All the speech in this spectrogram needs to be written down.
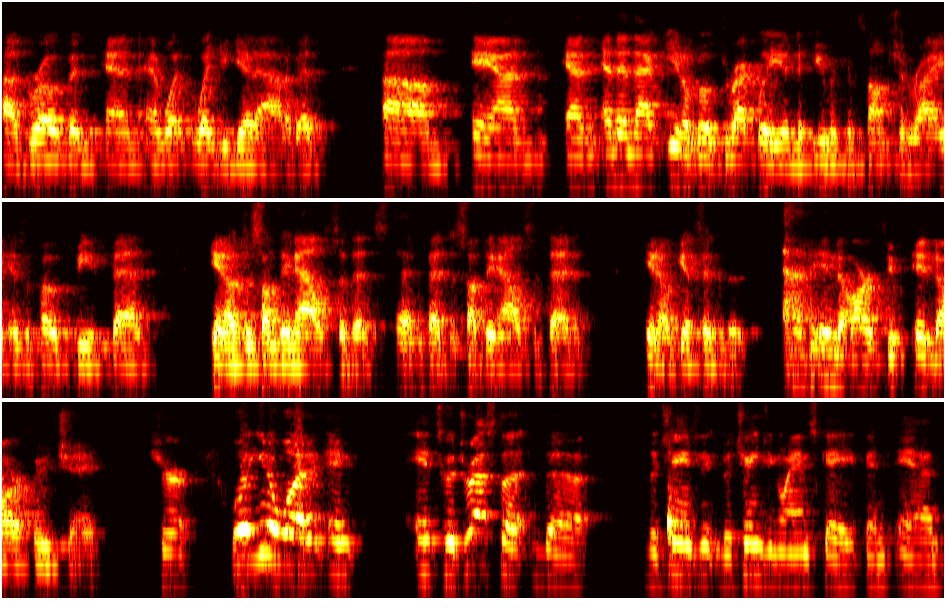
uh, growth and, and, and what, what you get out of it. Um, and and and then that you know goes directly into human consumption, right? As opposed to being fed, you know, to something else, so that's fed to something else that then you know gets into the into our into our food chain. Sure. Well, you know what, and and to address the the the changing the changing landscape and and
